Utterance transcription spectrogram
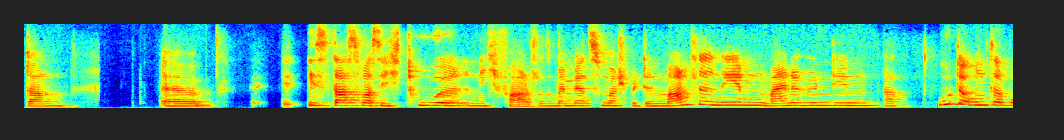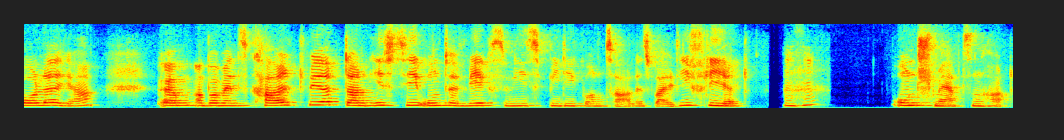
dann äh, ist das, was ich tue, nicht falsch. Also wenn wir zum Beispiel den Mantel nehmen, meine Hündin hat gute Unterwolle, ja, ähm, aber wenn es kalt wird, dann ist sie unterwegs wie Speedy Gonzales, weil die friert. Mhm und Schmerzen hat.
